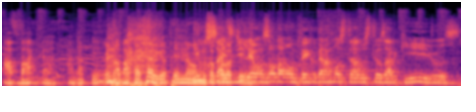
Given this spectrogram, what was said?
Abaca HP? No abacaxi HP, não, e os sites coloquei. de Leãozão da Montanha que o cara mostrava os teus arquivos.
